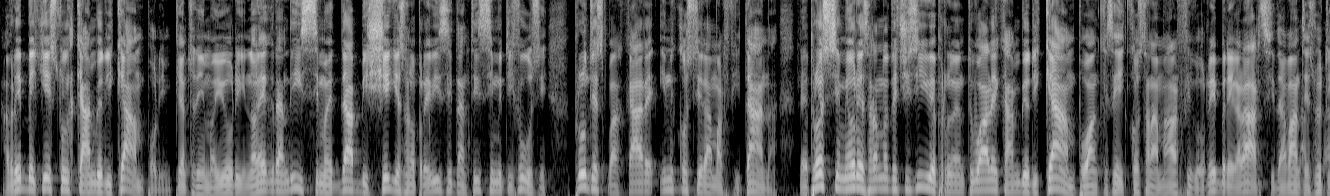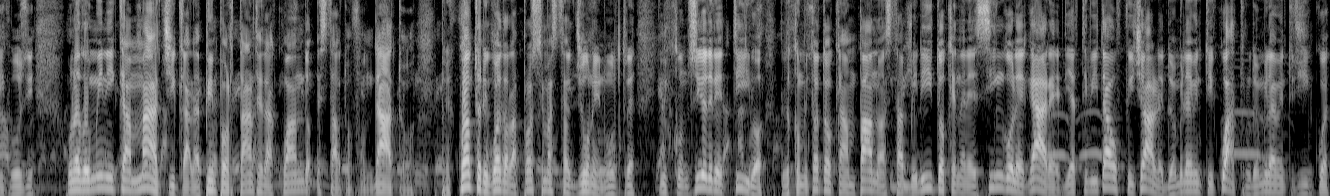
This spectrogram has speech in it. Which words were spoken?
avrebbe chiesto il cambio di campo. L'impianto dei Maiori non è grandissimo e da Bisceglie sono previsti tantissimi tifosi pronti a sbarcare in costiera amalfitana. Le prossime ore saranno decisive per un eventuale cambio di campo, anche se il Costa Amalfi vorrebbe regalarsi davanti ai suoi tifosi una domenica magica, la più importante da quando è stato fondato. Per quanto riguarda la prossima stagione, inoltre, il Consiglio direttivo del Comitato Campano ha stabilito che nelle singole gare di attività ufficiale 2024-2025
